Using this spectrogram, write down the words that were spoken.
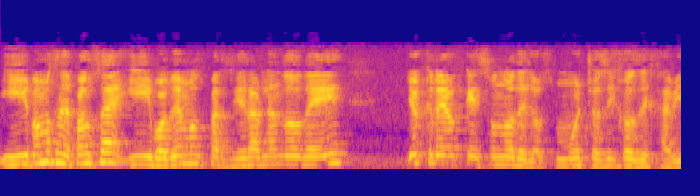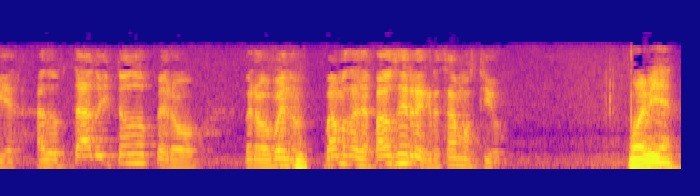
y vamos a la pausa y volvemos para seguir hablando de yo creo que es uno de los muchos hijos de Javier, adoptado y todo, pero, pero bueno, vamos a la pausa y regresamos, tío. Muy bien.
